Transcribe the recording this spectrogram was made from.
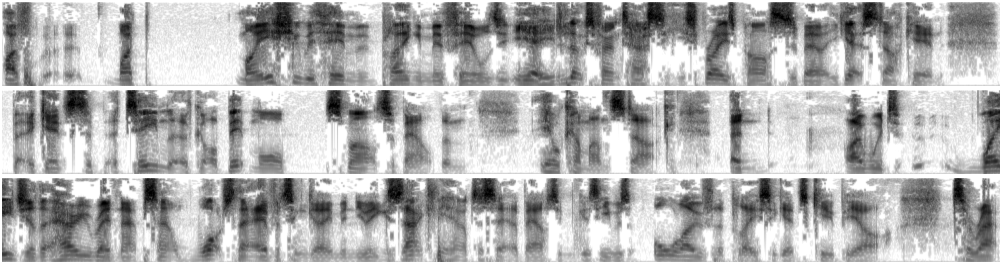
I've uh, my my issue with him playing in midfield, yeah, he looks fantastic. He sprays passes about, he gets stuck in, but against a, a team that have got a bit more smarts about them, he'll come unstuck. And I would wager that Harry Redknapp sat and watched that Everton game and knew exactly how to set about him because he was all over the place against QPR. Taarabt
